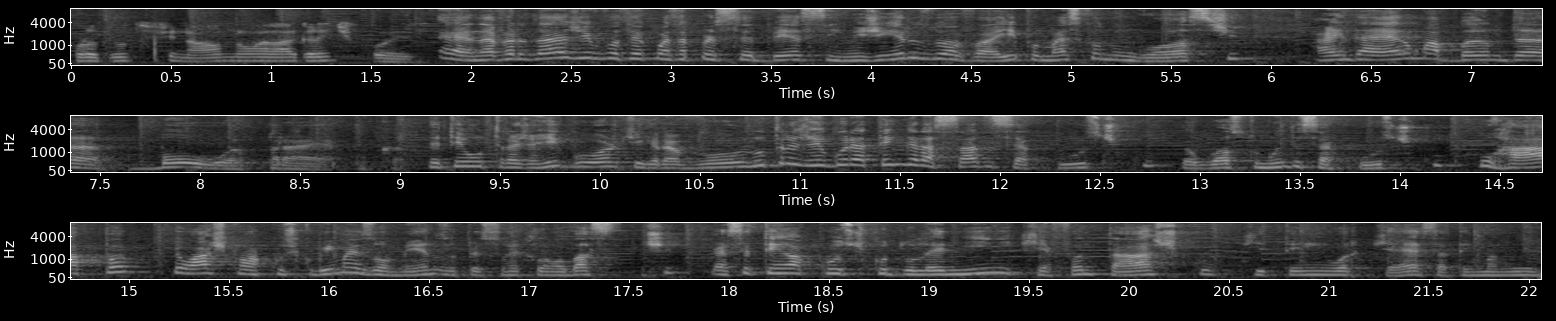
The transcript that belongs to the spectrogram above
produto final não é lá grande coisa. É, na verdade você começa a perceber assim, o Engenheiros do Havaí, por mais que eu não goste, ainda era uma banda boa pra época. Você tem o Ultra de Rigor, que gravou. O Ultra de Rigor é até engraçado esse acústico. Eu gosto muito desse acústico. O Rapa, eu acho que é um acústico bem mais ou menos, o pessoal reclamou bastante. Aí você tem o acústico do Lenine, que é fantástico, que tem orquestra, tem uma, um,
